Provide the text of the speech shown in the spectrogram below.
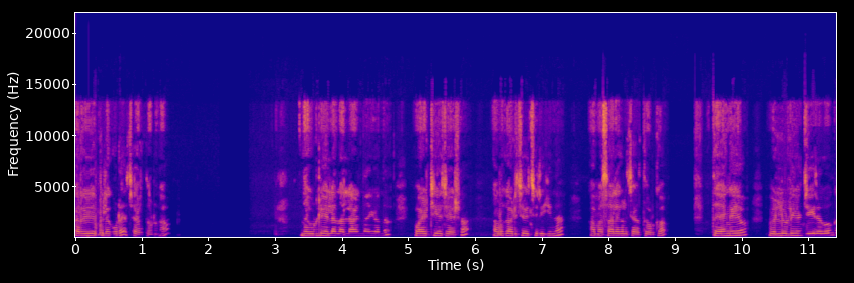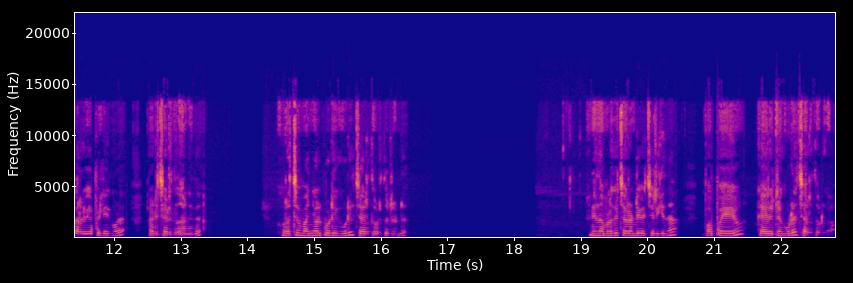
കറിവേപ്പില കൂടെ ചേർത്ത് കൊടുക്കാം. ഉള്ളിയെല്ലാം നല്ലതായി ഒന്ന് വഴറ്റിയ ശേഷം നമുക്ക് അടിച്ചു വെച്ചിരിക്കുന്ന ആ മസാലകൾ ചേർത്ത് കൊടുക്കാം. തേങ്ങയോ വെള്ളുള്ളിയും ജീരകവും കറിവേപ്പിലയും കൂടെ അടിച്ചെടുത്തതാണിത്. കുറച്ച് മഞ്ഞൾപ്പൊടി കൂടി ചേർത്ത് കൊടുത്തിട്ടുണ്ട്. ഇനി നമ്മൾക്ക് ചുരണ്ടി വെച്ചിരിക്കുന്ന പപ്പയയും ക്യാരറ്റും കൂടെ ചേർത്ത് കൊടുക്കാം.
